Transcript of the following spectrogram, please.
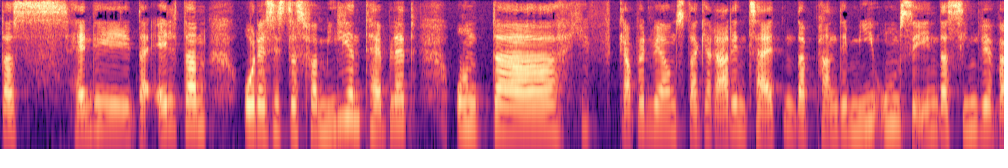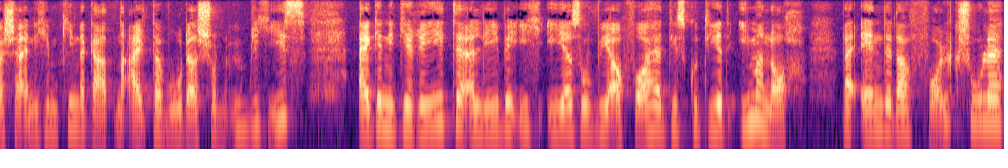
das Handy der Eltern oder es ist das Familientablet. Und äh, ich glaube, wenn wir uns da gerade in Zeiten der Pandemie umsehen, da sind wir wahrscheinlich im Kindergartenalter, wo das schon üblich ist. Eigene Geräte erlebe ich eher so wie auch vorher diskutiert, immer noch bei Ende der Volksschule.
